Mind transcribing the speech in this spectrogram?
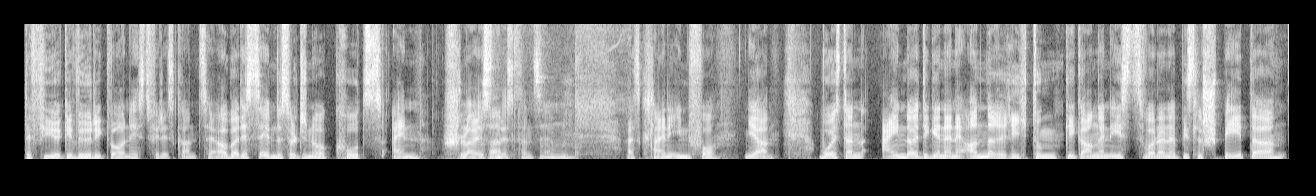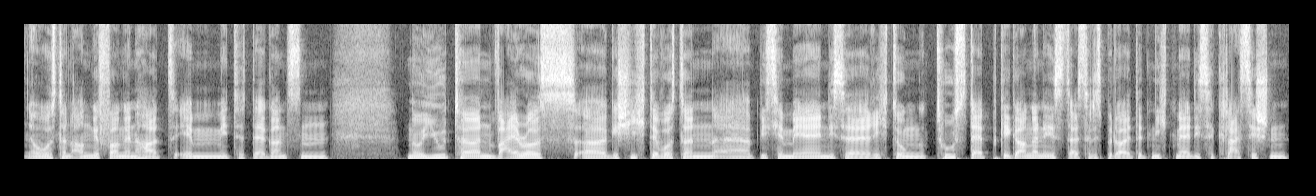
dafür gewürdigt worden ist für das Ganze. Aber das eben, das sollte ich nur kurz einschleusen, das Ganze. Mhm. Als kleine Info. Ja, wo es dann eindeutig in eine andere Richtung gegangen ist, war dann ein bisschen später, wo es dann angefangen hat, eben mit der ganzen No U-Turn Virus äh, wo es dann äh, ein bisschen mehr in diese Richtung Two-Step gegangen ist. Also das bedeutet nicht mehr diese klassischen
